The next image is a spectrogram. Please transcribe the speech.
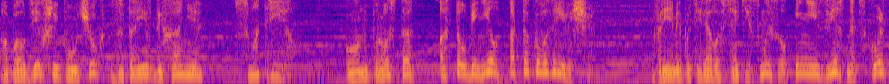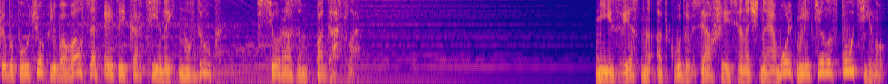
Обалдевший паучок, затаив дыхание, смотрел. Он просто остолбенел от такого зрелища. Время потеряло всякий смысл, и неизвестно, сколько бы паучок любовался этой картиной, но вдруг все разом погасло. Неизвестно, откуда взявшаяся ночная моль влетела в паутину.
